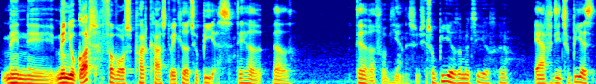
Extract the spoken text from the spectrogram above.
Men, øh, men jo godt for vores podcast, du ikke hedder Tobias. Det havde været, det havde været forvirrende, synes jeg. Tobias og Mathias, ja. Ja, fordi Tobias,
